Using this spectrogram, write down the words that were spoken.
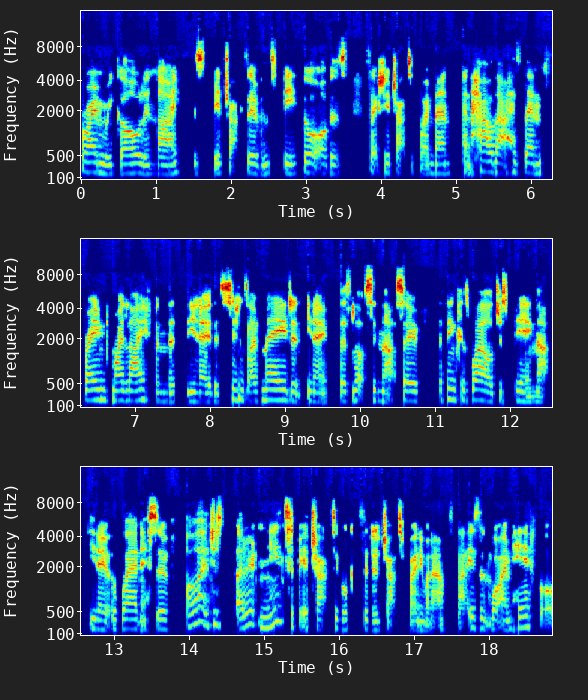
primary goal in life is to be attractive and to be thought of as sexually attractive by men and how that has then framed my life and the, you know, the decisions I've made. And, you know, there's lots in that. So I think as well, just being that, you know, awareness of, oh, I just, I don't need to be attractive or considered attractive by anyone else. That isn't what I'm here for.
